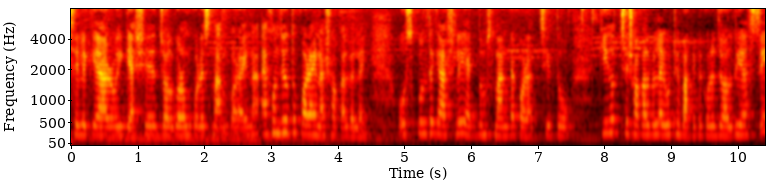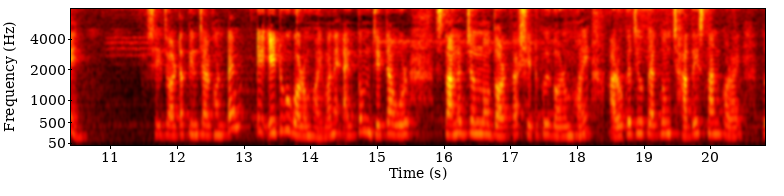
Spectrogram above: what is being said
ছেলেকে আর ওই গ্যাসে জল গরম করে স্নান করাই না। এখন যেহেতু করাই না সকালবেলায়। ও স্কুল থেকে আসলেই একদম স্নানটা করাচ্ছি। তো কি হচ্ছে? সকালবেলায় উঠে বাকেটে করে জল দিয়ে আসছি। সেই জলটা তিন চার ঘন্টায় এই এইটুকু গরম হয়। মানে একদম যেটা ওর স্নানের জন্য দরকার সেটুকুই গরম হয়। আর ওকে যেহেতু একদম ছাদেই স্নান করায় তো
